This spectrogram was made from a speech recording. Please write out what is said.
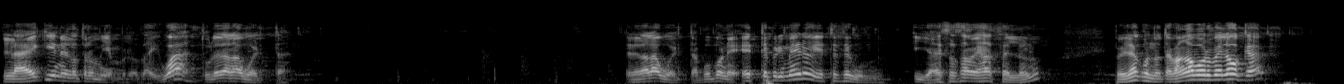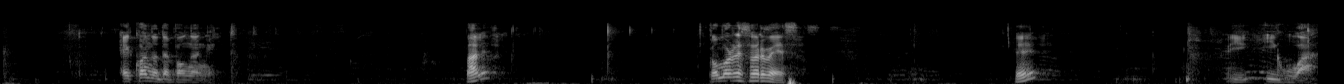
la X en el otro miembro. Da igual, tú le das la vuelta. Le das la vuelta. Puedes poner este primero y este segundo. Y ya eso sabes hacerlo, ¿no? Pero ya cuando te van a volver loca, es cuando te pongan esto. ¿Vale? ¿Cómo resuelve eso? ¿Eh? Igual.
